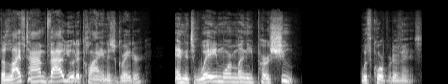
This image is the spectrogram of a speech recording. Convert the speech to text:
the lifetime value of the client is greater and it's way more money per shoot with corporate events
